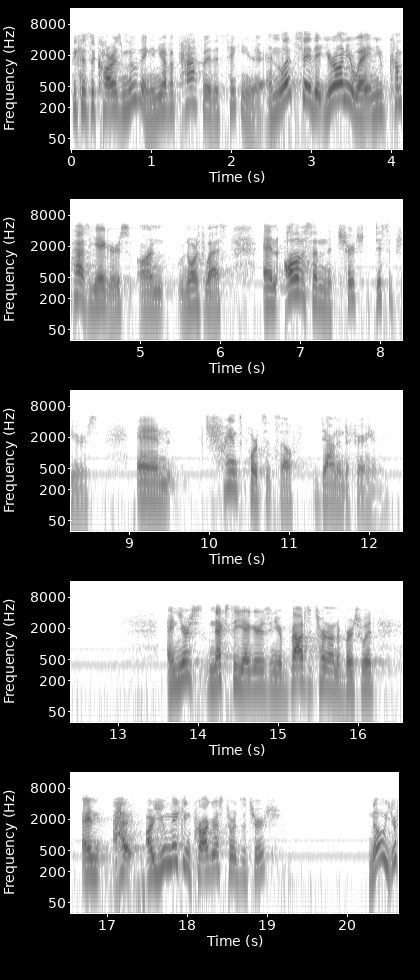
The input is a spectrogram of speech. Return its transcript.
Because the car is moving and you have a pathway that's taking you there. And let's say that you're on your way and you come past Jaegers on Northwest, and all of a sudden the church disappears and transports itself down into Fairhaven. And you're next to Jaegers and you're about to turn onto Birchwood. And are you making progress towards the church? No, you're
